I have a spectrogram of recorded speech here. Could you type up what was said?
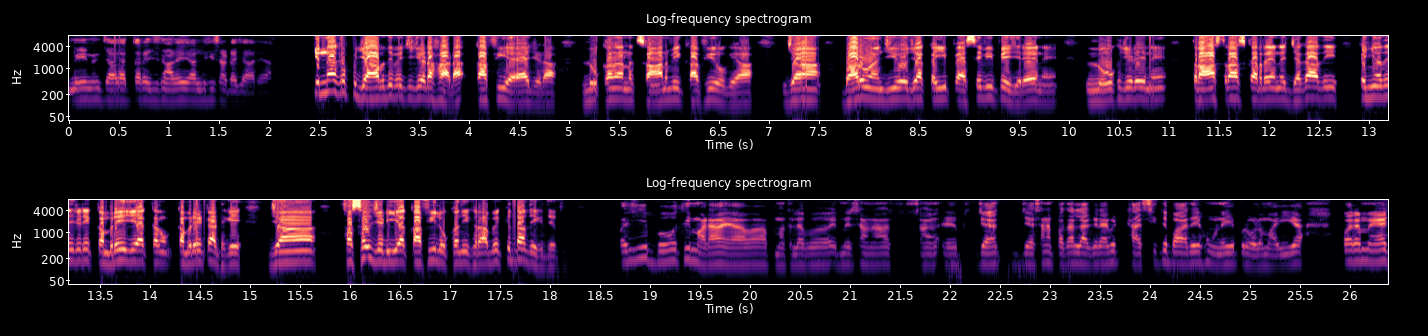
ਮੇਨ ਜ਼ਿਆਦਾਤਰ ਅਜਨਾਲੇ ਵੱਲ ਹੀ ਸਾਡਾ ਜਾ ਰਿਹਾ। ਕਿੰਨਾ ਕੁ ਪੰਜਾਬ ਦੇ ਵਿੱਚ ਜਿਹੜਾ ਹਾੜਾ ਕਾਫੀ ਆਇਆ ਜਿਹੜਾ ਲੋਕਾਂ ਦਾ ਨੁਕਸਾਨ ਵੀ ਕਾਫੀ ਹੋ ਗਿਆ ਜਾਂ ਬਾਹਰੋਂ ਐਨਜੀਓ ਜਾਂ ਕਈ ਪੈਸੇ ਵੀ ਭੇਜ ਰਹੇ ਨੇ ਲੋਕ ਜਿਹੜੇ ਨੇ ਤਰਾਸ ਤਰਾਸ ਕਰ ਰਹੇ ਨੇ ਜਗ੍ਹਾ ਦੀ ਕਈਆਂ ਦੇ ਜਿਹੜੇ ਕਮਰੇ ਜਾਂ ਕਮ- ਕਮਰੇ ਢੱਟ ਗਏ ਜਾਂ ਫਸਲ ਜਿਹੜੀ ਆ ਕਾਫੀ ਲੋਕਾਂ ਦੀ ਖਰਾਬ ਹੈ ਕਿੱਦਾਂ ਦੇਖਦੇ ਹੋ ਤੁਸੀਂ? ਪਰ ਇਹ ਬਹੁਤ ਹੀ ਮਾੜਾ ਆਇਆ ਵਾ, ਮਤਲਬ ਮੇਰੇ ਸਾਹਮਣੇ ਸਾ- ਜੈ- ਜੈਸਾ ਨਾ ਪਤਾ ਲੱਗ ਰਿਹਾ ਵੀ 88 ਦੇ ਬਾਅਦ ਇਹ ਹੁਣ ਇਹ ਪ੍ਰੋਬਲਮ ਆਈ ਆ। ਪਰ ਮੈਂ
